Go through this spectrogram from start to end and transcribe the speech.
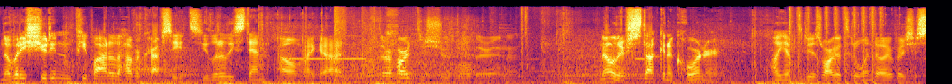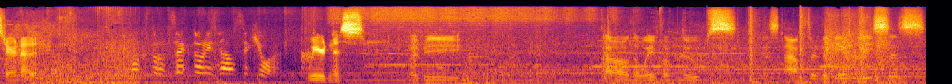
Nobody's shooting people out of the hovercraft seats. You literally stand. Oh my god. They're hard to shoot while they're in it. No, they're stuck in a corner. All you have to do is walk up to the window. Everybody's just staring at it. Sector is now secure. Weirdness. Maybe I don't know. The wave of noobs is after the game releases.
